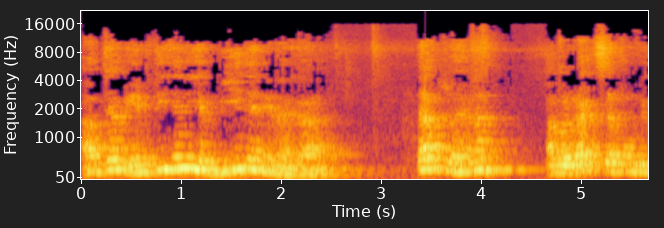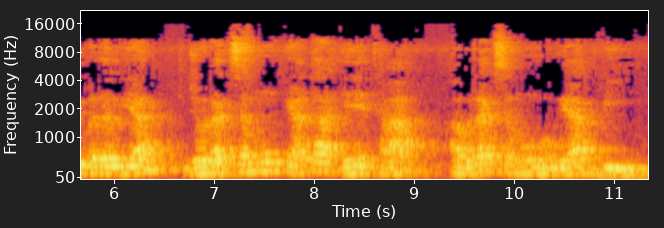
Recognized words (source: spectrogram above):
अब जब एंटीजन ये बी देने लगा, तब जो है ना, अब रक्त समूह भी बदल गया। जो रक्त समूह क्या था? ए था। अब रक्त समूह हो गया बी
